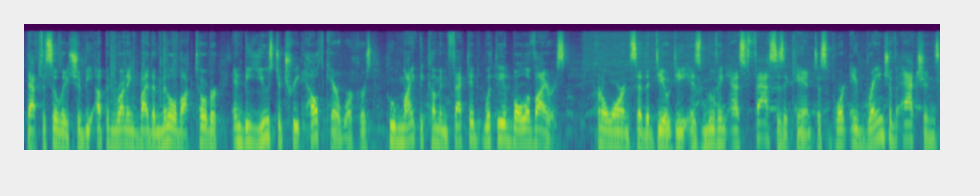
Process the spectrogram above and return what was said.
That facility should be up and running by the middle of October and be used to treat healthcare workers who might become infected with the Ebola virus. Colonel Warren said the DoD is moving as fast as it can to support a range of actions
